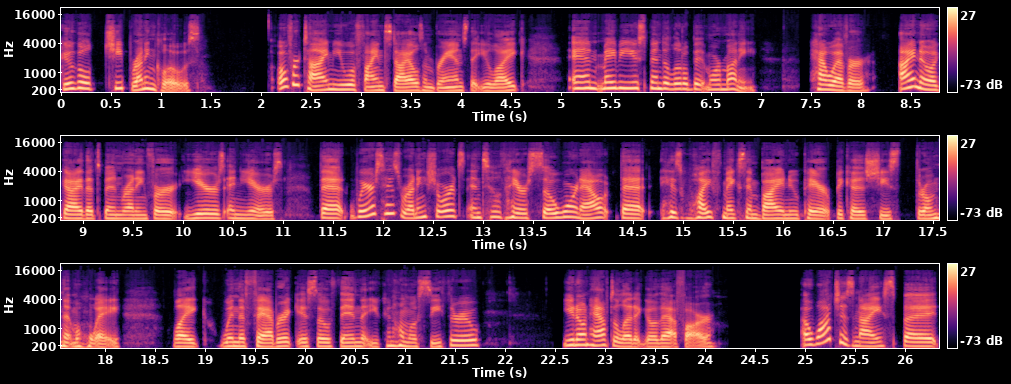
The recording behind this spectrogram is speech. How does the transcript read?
Google cheap running clothes. Over time, you will find styles and brands that you like, and maybe you spend a little bit more money. However, I know a guy that's been running for years and years that wears his running shorts until they are so worn out that his wife makes him buy a new pair because she's thrown them away. Like when the fabric is so thin that you can almost see through. You don't have to let it go that far. A watch is nice, but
